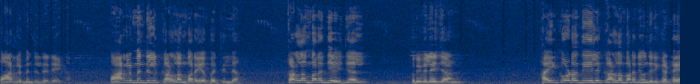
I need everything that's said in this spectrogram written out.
പാർലമെന്റിന്റെ രേഖ. പാർലമെന്റിൽ കള്ളം പറയാൻ പറ്റില്ല. കള്ളം പറഞ്ഞു കഴിഞ്ഞാൽ പ്രിവിലേജാണ് ഹൈക്കോടതിയിൽ കള്ളം പറഞ്ഞു വന്നിരിക്കട്ടെ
